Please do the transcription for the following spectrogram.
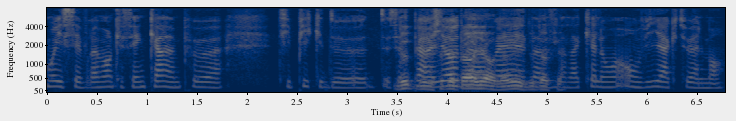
Oui, c'est vraiment que c'est un cas un peu euh, typique de, cette période, dans, laquelle on vit actuellement.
